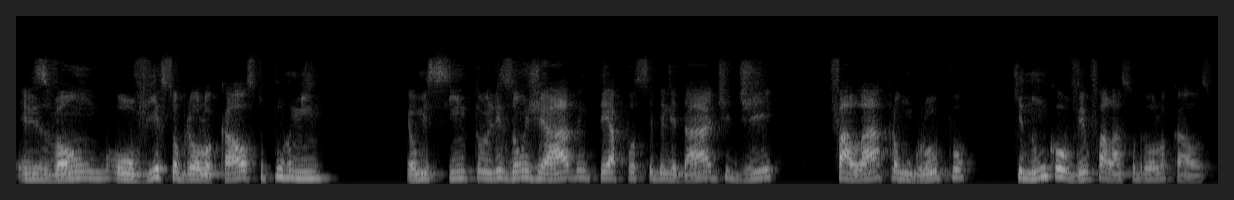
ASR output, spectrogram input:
eles vão ouvir sobre o Holocausto por mim. Eu me sinto lisonjeado em ter a possibilidade de falar para um grupo que nunca ouviu falar sobre o Holocausto.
